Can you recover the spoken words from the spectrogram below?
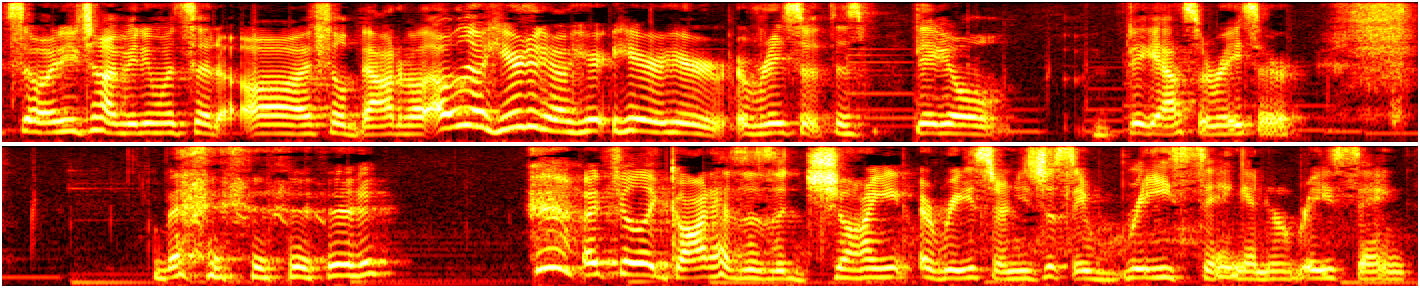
So anytime anyone said, "Oh, I feel bad about," it. oh no, here to go, here, here, here, erase it with this big old big ass eraser. I feel like God has this a giant eraser and he's just erasing and erasing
